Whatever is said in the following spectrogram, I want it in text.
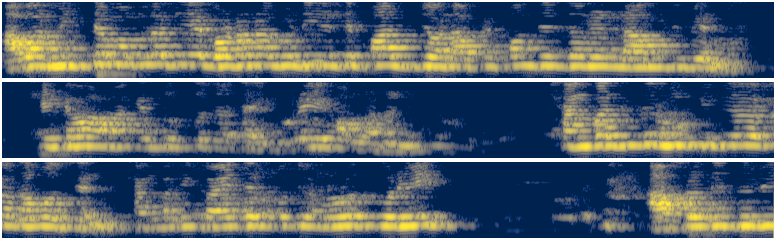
আবার মিথ্যা মামলা দিয়ে ঘটনা ঘটিয়েছে পাঁচজন আপনি পঞ্চাশ জনের নাম দিবেন সেটাও আমাকে তথ্য যাচাই করে এই মামলাটা নিতে হবে। সাংবাদিকদের হুমকি দেওয়ার কথা বলছেন। সাংবাদিক ভাইদের প্রতি অনুরোধ করি আপনাদের যদি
